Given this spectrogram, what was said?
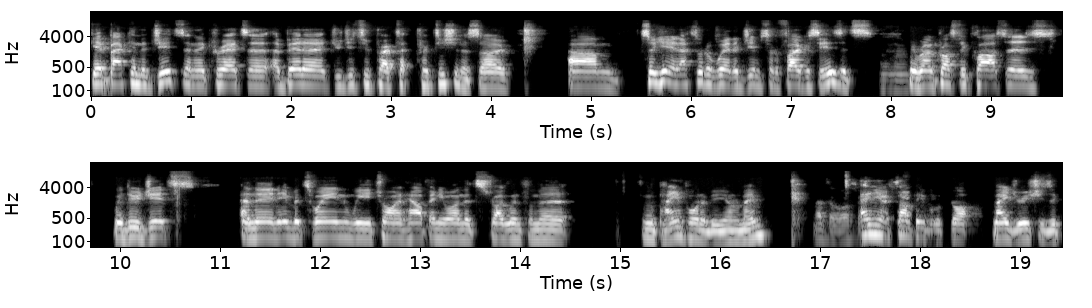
get back into jits and it creates a, a better jiu-jitsu practitioner. So um, so yeah that's sort of where the gym sort of focus is. It's mm-hmm. we run crossfit classes we do jits and then in between we try and help anyone that's struggling from a from a pain point of view you know what i mean that's awesome and you know some people have got major issues that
